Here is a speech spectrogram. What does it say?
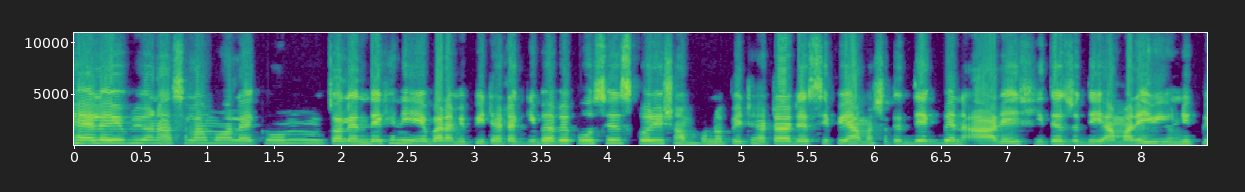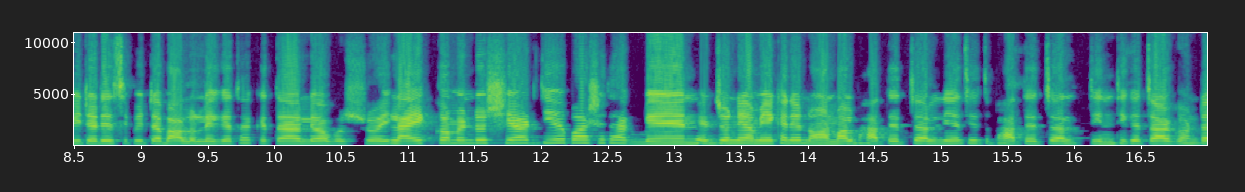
হ্যালো এভরিওয়ান আসসালামু আলাইকুম। চলেন দেখে নিই এবার আমি পিঠাটা কীভাবে প্রসেস করি। সম্পূর্ণ পিঠাটার রেসিপি আমার সাথে দেখবেন। আর এই শীতে যদি আমার এই ইউনিক পিঠা রেসিপিটা ভালো লেগে থাকে, তাহলে অবশ্যই লাইক কমেন্ট ও শেয়ার দিয়ে পাশে থাকবেন। এর জন্য আমি এখানে নর্মাল ভাতের চাল নিয়েছি। ভাতের চাল তিন থেকে চার ঘণ্টা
